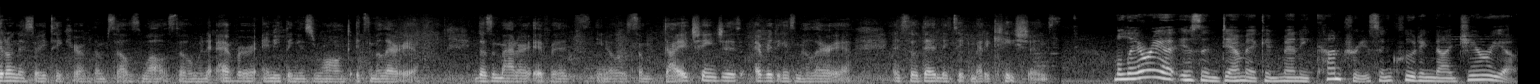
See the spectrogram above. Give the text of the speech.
they don't necessarily take care of themselves well. So whenever anything is wrong, it's malaria. It doesn't matter if it's, you know, some diet changes, everything is malaria. And so then they take medications. Malaria is endemic in many countries, including Nigeria.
